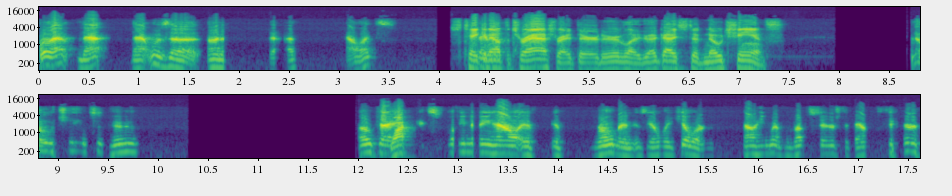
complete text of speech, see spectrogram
Well, that that that was a un- Alex. Just taking out the trash right there, dude. Like that guy stood no chance. No chance him. Okay, What? explain to me how if if Roman is the only killer, how he went from upstairs to downstairs.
